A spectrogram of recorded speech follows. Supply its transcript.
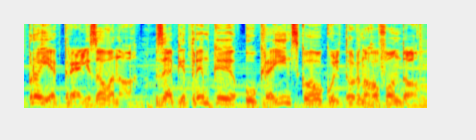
Проєкт реалізовано за підтримки Українського культурного фонду.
